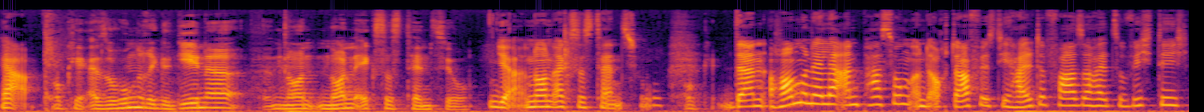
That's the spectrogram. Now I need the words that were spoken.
Ja, Okay, also hungrige Gene, non- non-existentio. ja, non-existentio. Okay. Dann hormonelle Anpassung und auch dafür ist die Haltephase halt so wichtig.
